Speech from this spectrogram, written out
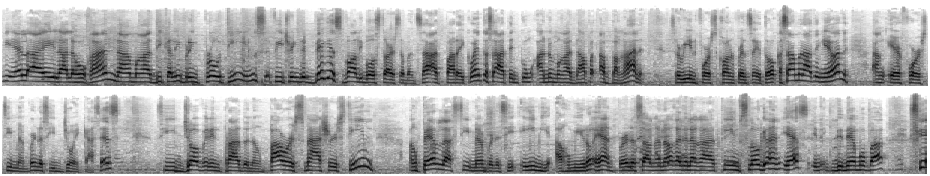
PVL ay lalahukan ng mga di-kalibring pro teams featuring the biggest volleyball stars sa bansa at para ikwento sa atin kung ano mga dapat abangan sa Reinforced Conference na ito. Kasama natin ngayon ang Air Force team member na si Joy Cases, si Jovelyn Prado ng Power Smashers team, ang Perlas team member na si Amy Ahumiro. Ayan, Perlas ang ano, kanilang ah, team slogan. Yes, in- dinemo pa. Si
